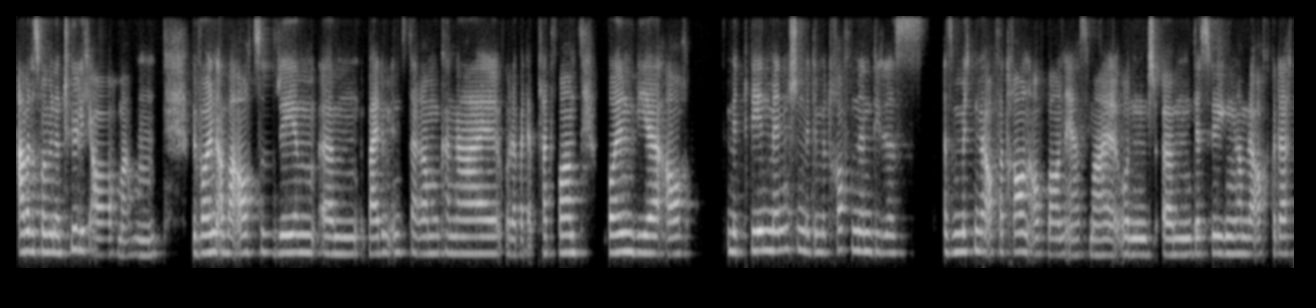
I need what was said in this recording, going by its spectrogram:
Aber das wollen wir natürlich auch machen. Wir wollen aber auch zudem ähm, bei dem Instagram-Kanal oder bei der Plattform wollen wir auch mit den Menschen, mit den Betroffenen, die das also möchten wir auch Vertrauen aufbauen erstmal. Und ähm, deswegen haben wir auch gedacht,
